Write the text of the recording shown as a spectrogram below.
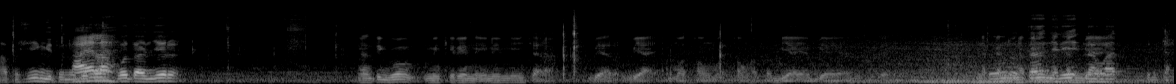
Apa sih yang gitu nih takut anjir nanti gue mikirin ini nih cara biar biaya motong-motong apa biaya-biaya gitu. Itu Nekan- rute nekan- jadi biaya. lewat puncak.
